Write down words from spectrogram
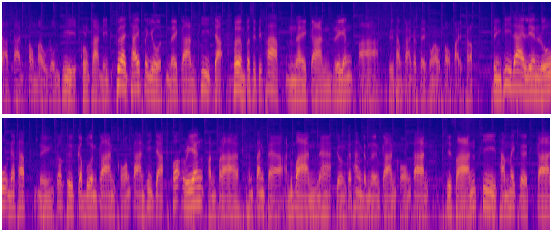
จากการเข้ามาอบรมที่โครงการนี้ เพื่อใช้ประโยชน์ในการที่จะเพิ่มประสิทธิภาพในการเลี้ยงปลาหรือทำการเกษตรของเราต่อไปครับ สิ่งที่ได้เรียนรู้นะครับหนึ่งก็คือกระบวนการของการที่จะเพาะเลี้ยงพันธุ์ปลาทั้งตั้งแต่อนุบาลนะฮะจนกระทั่งดำเนินการของการสื่อสารที่ทำให้เกิดการ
